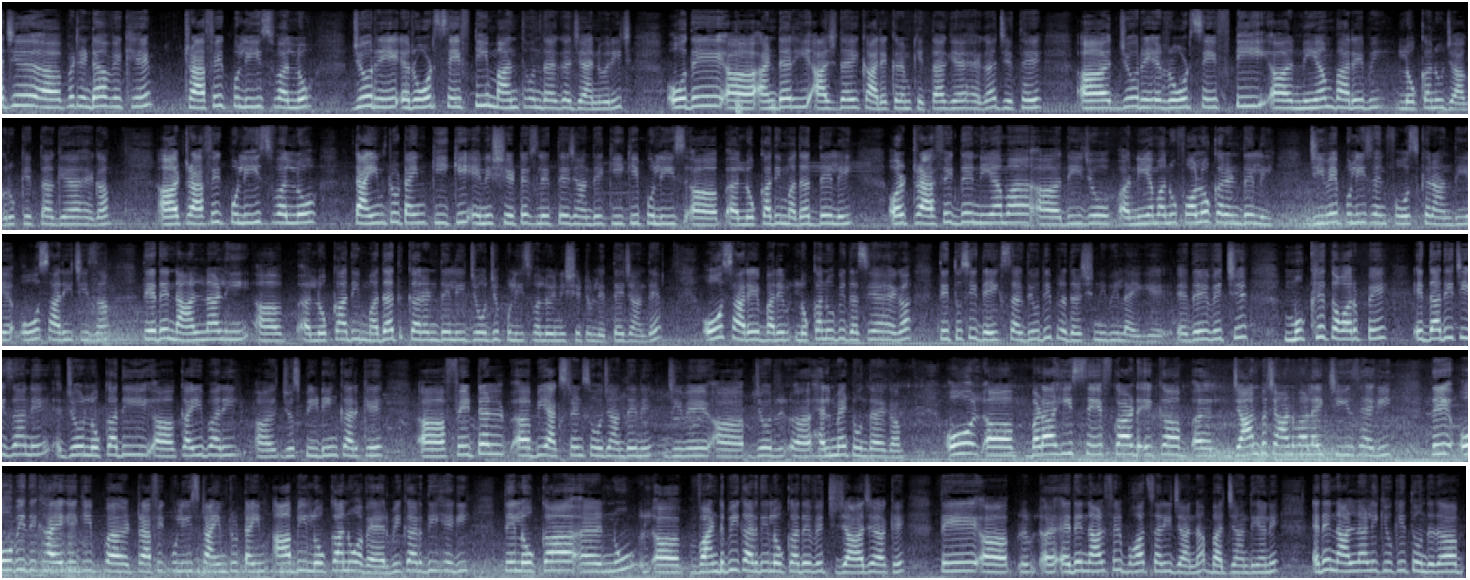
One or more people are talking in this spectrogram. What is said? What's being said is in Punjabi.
ਅੱਜ ਅ, ਬਠਿੰਡਾ ਵਿਖੇ ਟ੍ਰੈਫਿਕ ਪੁਲਿਸ ਵੱਲੋਂ ਜੋ ਰੇ- ਰੋਡ ਸੇਫਟੀ ਮੰਥ ਹੁੰਦਾ ਹੈਗਾ ਜਨਵਰੀ ਚ ਉਹਦੇ ਅੰਡਰ ਹੀ ਅੱਜ ਦਾ ਇਹ ਕਾਰਜਕ੍ਰਮ ਕੀਤਾ ਗਿਆ ਹੈਗਾ ਜਿੱਥੇ ਜੋ ਰੇ- ਰੋਡ ਸੇਫਟੀ ਨਿਯਮ ਬਾਰੇ ਵੀ ਲੋਕਾਂ ਨੂੰ ਜਾਗਰੂਕ ਕੀਤਾ ਗਿਆ ਹੈਗਾ। ਟ੍ਰੈਫਿਕ ਪੁਲਿਸ ਵੱਲੋਂ ਟਾਈਮ ਟੂ ਟਾਈਮ ਕੀ ਕੀ ਇਨੀਸ਼ੀਏਟਿਵਸ ਲਿੱਤੇ ਜਾਂਦੇ ਕੀ ਕੀ ਪੁਲਿਸ ਲੋਕਾਂ ਦੀ ਮਦਦ ਦੇ ਲਈ ਔਰ ਟ੍ਰੈਫਿਕ ਦੇ ਨਿਯਮਾਂ ਦੀ ਜੋ ਨਿਯਮਾਂ ਨੂੰ ਫੋਲੋ ਕਰਨ ਦੇ ਲਈ ਜਿਵੇਂ ਪੁਲਿਸ ਇਨਫੋਰਸ ਕਰਾਂਦੀ ਹੈ ਉਹ ਸਾਰੀ ਚੀਜ਼ਾਂ ਤੇ ਇਹਦੇ ਨਾਲ ਨਾਲ ਹੀ ਲੋਕਾਂ ਦੀ ਮਦਦ ਕਰਨ ਦੇ ਲਈ ਜੋ ਜੋ ਪੁਲਿਸ ਵੱਲੋਂ ਇਨੀਸ਼ੀਏਟਿਵ ਲਿੱਤੇ ਜਾਂਦੇ ਉਹ ਸਾਰੇ ਬਾਰੇ ਲੋਕਾਂ ਨੂੰ ਵੀ ਦੱਸਿਆ ਹੈਗਾ ਤੇ ਤੁਸੀਂ ਦੇਖ ਸਕਦੇ ਹੋ ਉਹਦੀ ਪ੍ਰਦਰਸ਼ਨੀ ਵੀ ਲਾਈ ਗਈ ਇਹਦੇ ਵਿੱਚ ਮੁੱਖ ਤੌਰ ਤੇ ਇਦਾਂ ਦੀ ਚੀਜ਼ਾਂ ਨੇ ਜੋ ਲੋਕਾਂ ਦੀ ਕਈ ਵਾਰੀ ਜੋ ਸਪੀਡਿੰਗ ਕਰਕੇ ਫੇਟਲ ਵੀ ਐਕਸੀਡੈਂਟਸ ਹੋ ਜਾਂਦੇ ਨੇ ਜਿਵੇਂ ਜੋ ਹੈਲਮਟ ਹੁੰਦਾ ਹੈਗਾ ਉਹ ਬੜਾ ਹੀ ਸੇਫਗਾਰਡ ਇੱਕ ਅ, ਜਾਨ ਬਚਾਉਣ ਵਾਲਾ ਇੱਕ ਚੀਜ਼ ਹੈਗੀ ਤੇ ਉਹ ਵੀ ਦਿਖਾਏ ਗਏ ਕਿ traffic police time to time ਆ ਵੀ ਲੋਕਾਂ ਨੂੰ ਅਵੇਅਰ ਵੀ ਕਰਦੀ ਹੈਗੀ ਤੇ ਲੋਕਾਂ ਨੂੰ ਵੰਡ ਵੀ ਕਰਦੀ ਲੋਕਾਂ ਦੇ ਵਿੱਚ ਜਾ ਜਾ ਕੇ ਤੇ ਇਹਦੇ ਨਾਲ ਫਿਰ ਬਹੁਤ ਸਾਰੀ ਜਾਨਾਂ ਬਚ ਜਾਂਦੀਆਂ ਨੇ। ਇਹਦੇ ਨਾਲ ਨਾਲ ਹੀ ਕਿਉਂਕਿ ਧੁੰਦ ਦਾ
